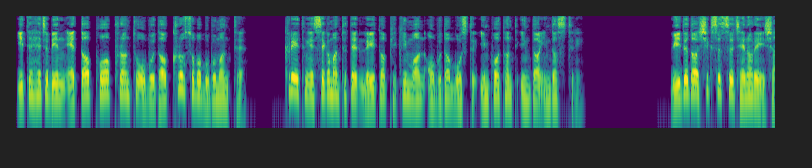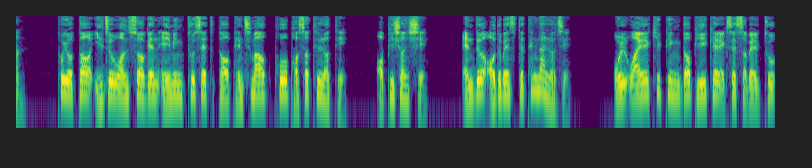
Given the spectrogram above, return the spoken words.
it has been at the forefront of the crossover movement, became one of the most important in the industry. With the sixth generation, Toyota is once again aiming to set the benchmark for versatility, efficiency, and advanced technology, all while keeping the vehicle accessible to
